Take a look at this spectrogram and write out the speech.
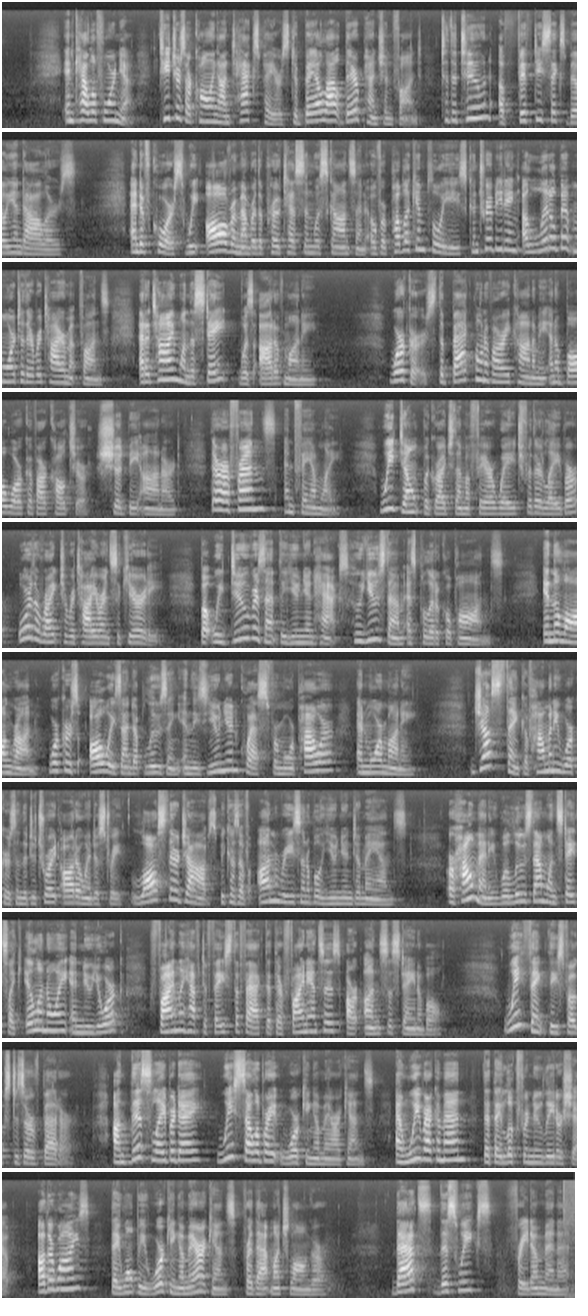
In California, teachers are calling on taxpayers to bail out their pension fund to the tune of $56 billion. And of course, we all remember the protests in Wisconsin over public employees contributing a little bit more to their retirement funds at a time when the state was out of money. Workers, the backbone of our economy and a bulwark of our culture, should be honored. They're our friends and family. We don't begrudge them a fair wage for their labor or the right to retire in security, but we do resent the union hacks who use them as political pawns. In the long run, workers always end up losing in these union quests for more power and more money. Just think of how many workers in the Detroit auto industry lost their jobs because of unreasonable union demands. Or how many will lose them when states like Illinois and New York finally have to face the fact that their finances are unsustainable. We think these folks deserve better. On this Labor Day, we celebrate working Americans, and we recommend that they look for new leadership. Otherwise, they won't be working Americans for that much longer. That's this week's Freedom Minute.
